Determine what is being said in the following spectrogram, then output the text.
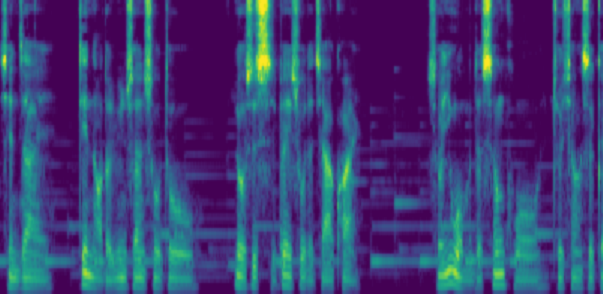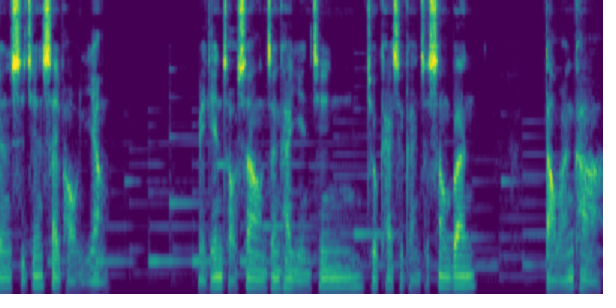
现在，电脑的运算速度。又是十倍速的加快，所以我们的生活就像是跟时间赛跑一样。每天早上睁开眼睛就开始赶着上班，打完卡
